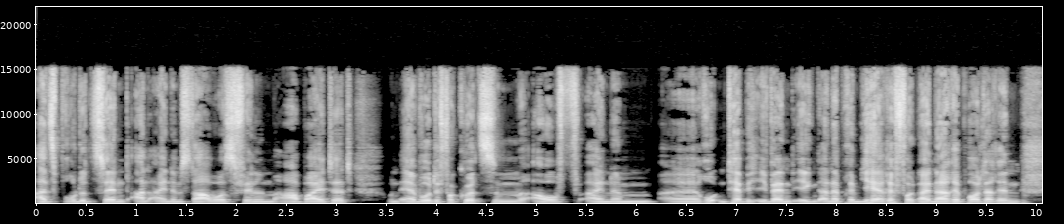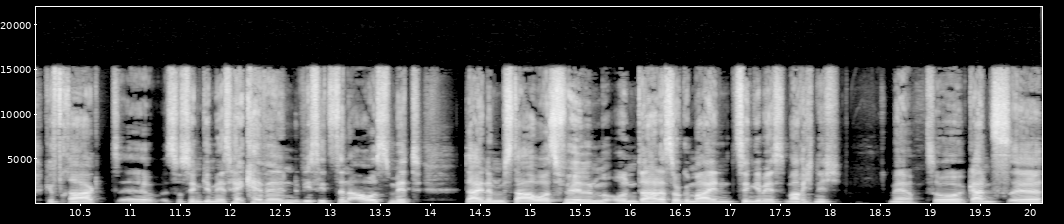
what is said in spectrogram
als Produzent an einem Star Wars Film arbeitet. Und er wurde vor kurzem auf einem äh, roten Teppich-Event irgendeiner Premiere von einer Reporterin gefragt, äh, so sinngemäß, hey Kevin, wie sieht's denn aus mit deinem Star Wars Film? Und da hat er so gemeint, sinngemäß, mache ich nicht mehr. So ganz äh,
